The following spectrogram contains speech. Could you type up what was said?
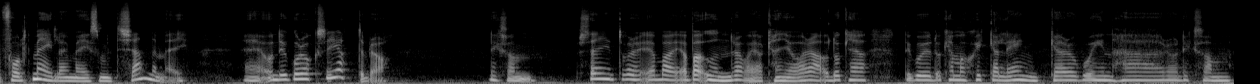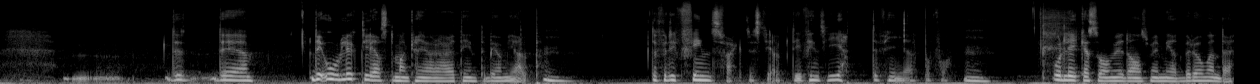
folk mejlar mig som inte känner mig. Eh, och det går också jättebra. Liksom, säg inte vad det, jag, bara, jag bara undrar vad jag kan göra. Och då kan, jag, det går då kan man skicka länkar och gå in här och liksom... Det, det, det olyckligaste man kan göra är att inte be om hjälp. Mm. Därför det finns faktiskt hjälp. Det finns jättefin hjälp att få. Mm. Och likaså med de som är medberoende,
